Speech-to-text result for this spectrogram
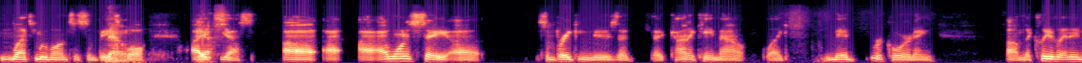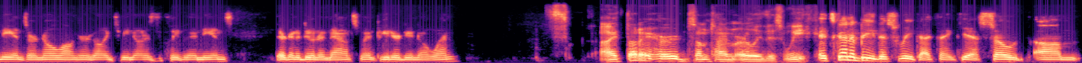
let's move on to some baseball. I yes. yes, uh, I I I want to say uh, some breaking news that that kind of came out like mid recording. Um, the Cleveland Indians are no longer going to be known as the Cleveland Indians. They're going to do an announcement. Peter, do you know when? I thought I heard sometime early this week. It's going to be this week, I think. Yeah. So, um,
